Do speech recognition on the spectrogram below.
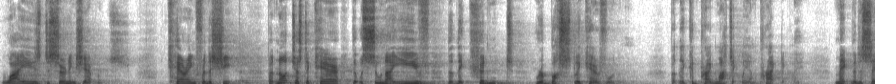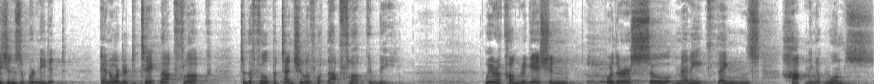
Wise, discerning shepherds, caring for the sheep, but not just a care that was so naive that they couldn't robustly care for them, but they could pragmatically and practically make the decisions that were needed in order to take that flock to the full potential of what that flock could be. We are a congregation where there are so many things happening at once,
